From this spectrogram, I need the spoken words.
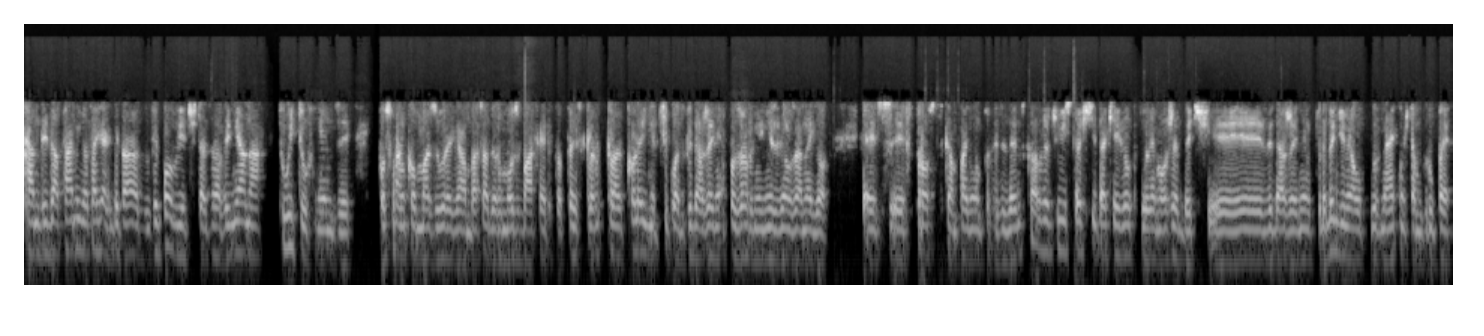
kandydatami, no tak jakby ta wypowiedź, ta, ta wymiana tweetów między posłanką Mazurek, a ambasador Mosbacher, to to jest kolejny przykład wydarzenia pozornie niezwiązanego e, z, e, wprost z kampanią prezydencką, a w rzeczywistości takiego, które może być e, wydarzeniem, które będzie miało wpływ na jakąś tam grupę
